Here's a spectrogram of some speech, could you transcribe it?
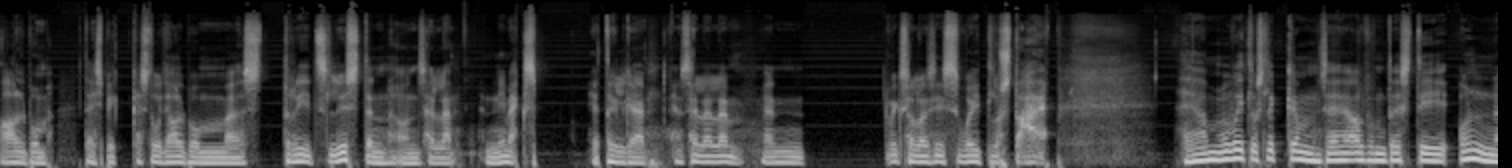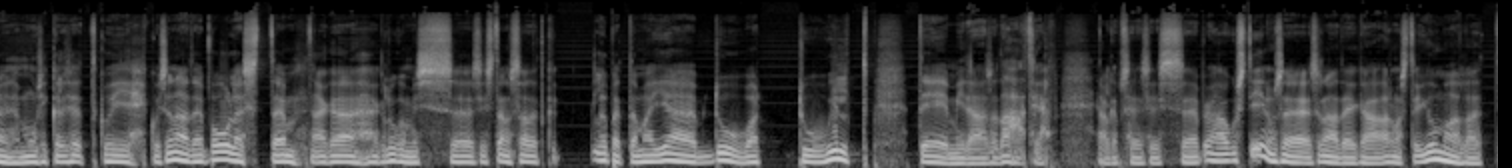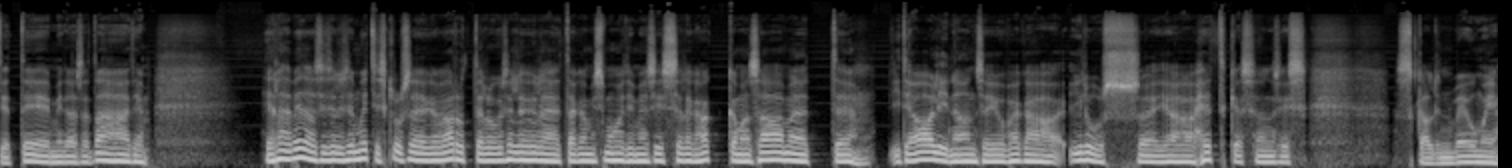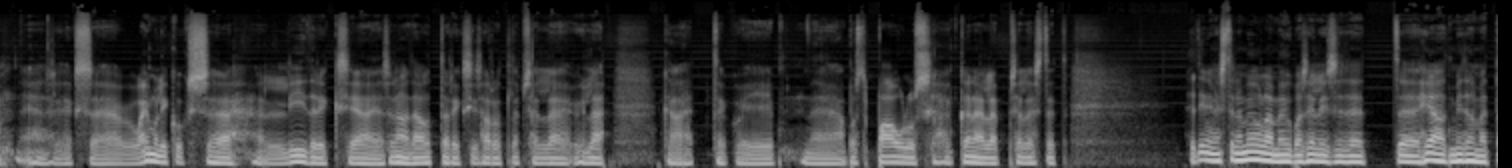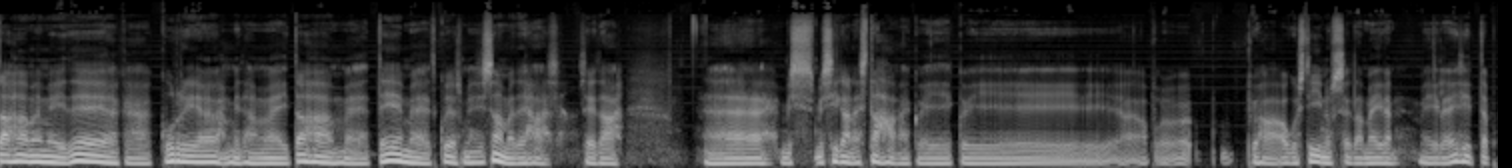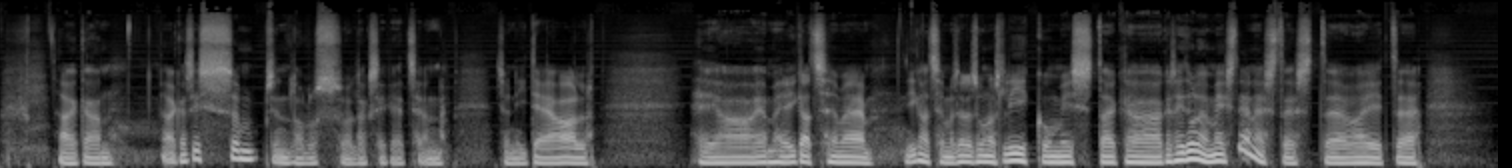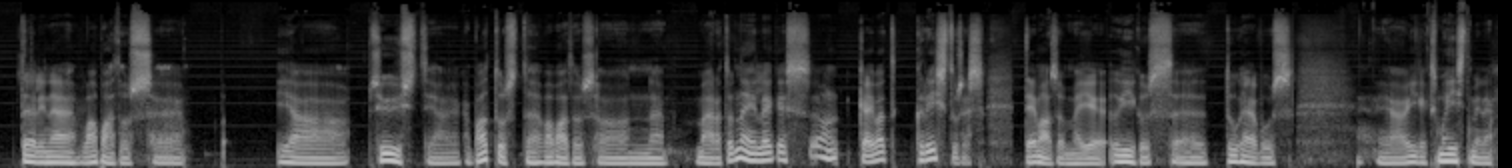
album, täispikk stuudioalbum Streets Listen on selle nimeks. ja tõlge sellele võiks olla siis võitlustahe. Ja võitluslik see album tõesti on muusikaliselt kui, kui sõnade poolest, aga, aga lugu, mis siis tänast saadet lõpetama jääb, Do what to wilt, tee, mida sa tahad ja algab see siis Püha Augustiinuse sõnadega armasta Jumalat ja tee, mida sa tahad ja ja läheb edasi sellise mõtisklusega või aruteluga selle üle, et aga mismoodi me siis sellega hakkama saame, et ideaalina on see ju väga ilus ja hetkes on siis Skaldin-Veumi selliseks vaimulikuks liidriks ja, ja sõnade autoriks siis arutleb selle üle ka, et kui Apostel Paulus kõneleb sellest, et, et inimestena me oleme juba sellised, et äh, head, mida me tahame, me ei tee, aga kurja, mida me ei taha, me teeme, et kuidas me siis saame teha seda, äh, mis, mis iganes tahame, kui, kui püha Augustinus seda meile, meile esitab. aga, aga siis siin laulus öeldaksegi, et see on, see on ideaal ja, ja me igatseme, igatseme selle suunas liikumist, aga, aga see ei tule meist enestest, vaid äh, tõeline vabadus äh, ja süüst ja ka patust vabadus on äh, määratud neile, kes on, käivad Kristuses. temas on meie õigus, tugevus ja õigeks mõistmine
